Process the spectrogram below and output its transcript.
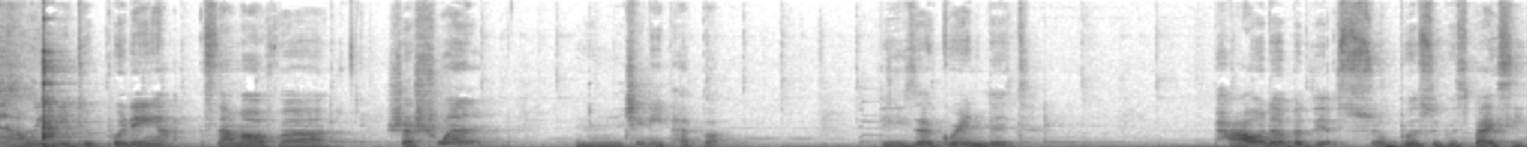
Now we need to put in some of uh, Szechuan mm, chili pepper. These are grinded powder, but they're super, super spicy.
